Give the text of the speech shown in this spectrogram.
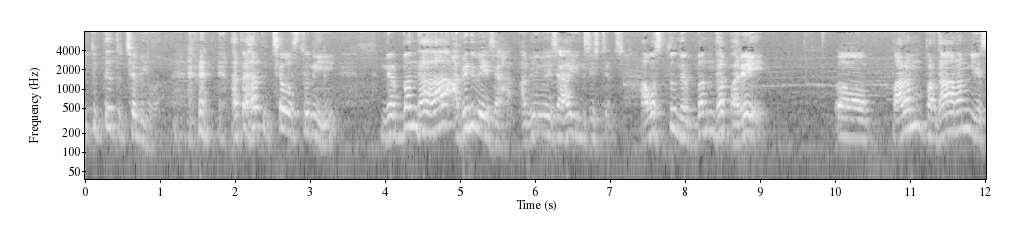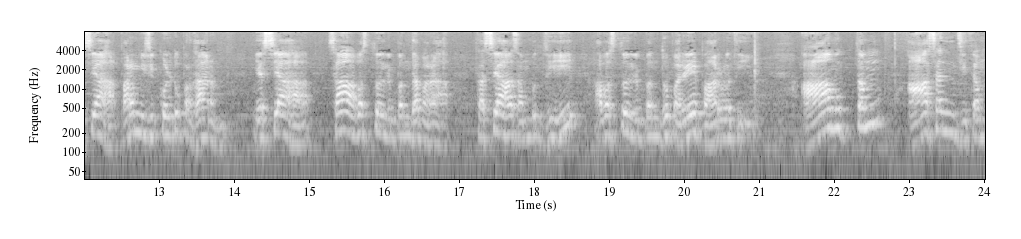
इत्युक्ते तुच्छमेव अतः तुच्छ वस्तुनि निर्बन्धः अभिनिवेशः अभिनिवेशः इन्सिस्टेन्स् अवस्तु निर्बन्ध परे अ, परं प्रधानं यस्याः परम् इस् इक्वल् टु प्रधानं यस्याः सा अवस्तु निर्बन्धपरा तस्याः सम्बुद्धिः अवस्तु निर्बन्धु परे पार्वती। आमुक्तम्, आसञ्जितम्,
